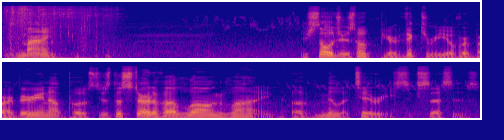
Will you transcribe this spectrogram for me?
It's mine. Your soldiers hope your victory over a barbarian outpost is the start of a long line of military successes.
